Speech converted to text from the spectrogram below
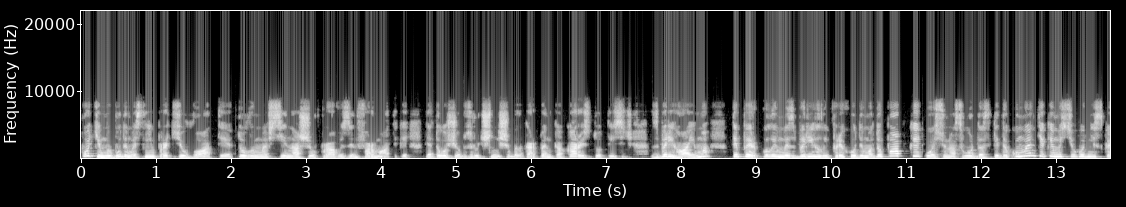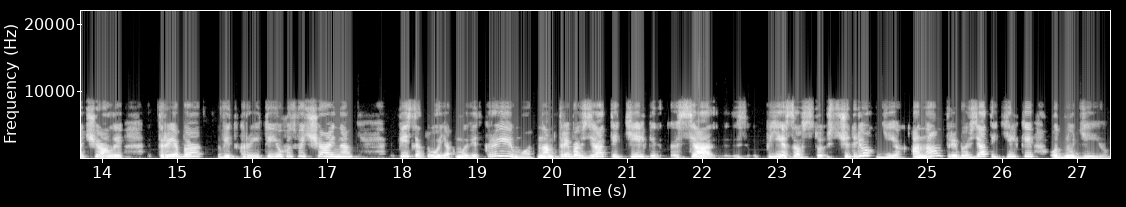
потім ми будемо з ним працювати. Готовимо всі наші вправи з інформатики для того, щоб зручніше було. Карпенка кари 100 тисяч. Зберігаємо. Тепер, коли ми зберігли, переходимо до папки. Ось у нас вордовський документ, який ми сьогодні скачали. Треба відкрити його, звичайно. Після того, як ми відкриємо, нам треба взяти тільки вся п'єса з чотирьох діях, а нам треба взяти тільки одну дію.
